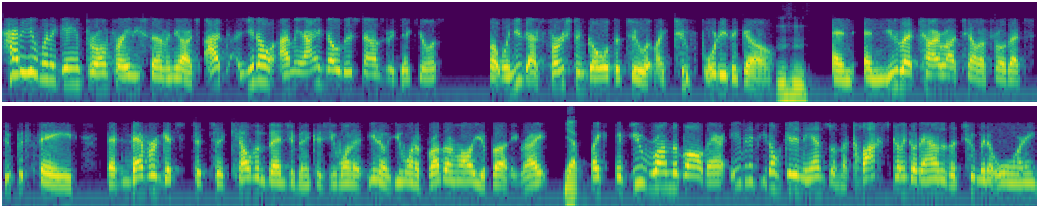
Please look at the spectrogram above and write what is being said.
How do you win a game throwing for 87 yards? I, you know, I mean, I know this sounds ridiculous, but when you got first and goal at the two at like 2:40 to go, hmm and and you let Tyrod Taylor throw that stupid fade that never gets to, to Kelvin Benjamin because you want to, you know, you want a brother-in-law, your buddy, right? Yep. Like if you run the ball there, even if you don't get in the end zone, the clock's going to go down to the two-minute warning.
